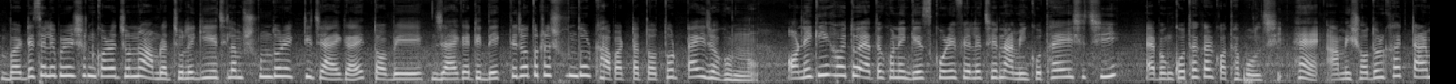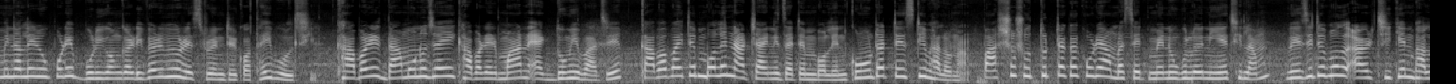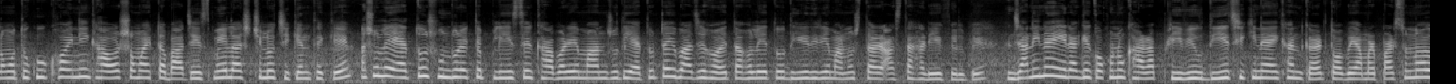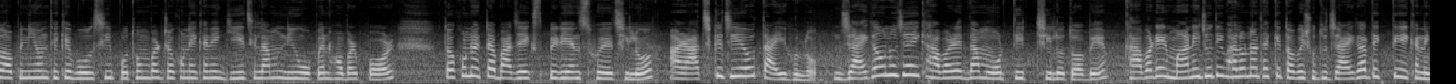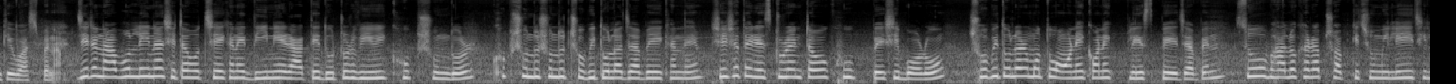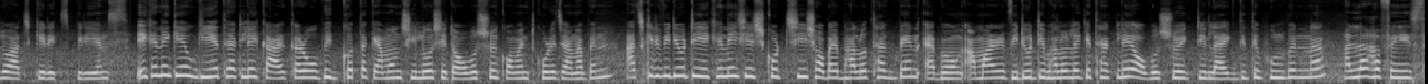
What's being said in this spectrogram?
Birthday celebration করার জন্য আমরা চলে গিয়েছিলাম সুন্দর একটি জায়গায়, তবে জায়গাটি দেখতে যতটা সুন্দর, খাবারটা ততটাই জঘন্য। অনেকেই হয়তো এতক্ষণে গেস করে ফেলেছেন আমি কোথায় এসেছি। এবং কোথাকার কথা বলছি? হ্যাঁ আমি সদরঘাট টার্মিনালের উপরে বুড়িগঙ্গা রিভার ভিউ রেস্টুরেন্টের কথাই বলছি। খাবারের দাম অনুযায়ী খাবারের মান একদমই বাজে। কাবাব আইটেম বলেন আর চাইনিজ আইটেম বলেন, কোনোটার টেস্টই ভালো না। পাঁচশো সত্তর টাকা করে আমরা সেট মেনুগুলো নিয়েছিলাম। ভেজিটেবল আর চিকেন ভালো মতো কুক হয়নি। খাওয়ার সময় একটা বাজে স্মেল আসছিল চিকেন থেকে। আসলে এত সুন্দর একটা প্লেসের খাবারের মান যদি এতটাই বাজে হয়, তাহলে তো ধীরে ধীরে মানুষ তার আস্থা হারিয়ে ফেলবে। জানি না এর আগে কখনো খারাপ রিভিউ দিয়েছি কিনা এখানকার, তবে আমার পার্সোনাল অপিনিয়ন থেকে বলছি, প্রথমবার যখন এখানে গিয়েছিলাম নিউ ওপেন হবার পর তখন একটা বাজে এক্সপিরিয়েন্স হয়েছিল। আর আজকে যেও তাই হলো। জায়গা অনুযায়ী খাবারের দাম অর্থিত ছিল, তবে খাবারের মানে যদি ভালো না থাকে, তবে শুধু জায়গা দেখতে এখানে কেউ আসবে না। যেটা না বললেই না, সেটা হচ্ছে এখানে দিনে রাতে দুটোর ভিউই খুব সুন্দর। খুব সুন্দর সুন্দর ছবি তোলা যাবে এখানে। সেই সাথে রেস্টুরেন্টটাও খুব বেশি বড়। ছবি তোলার মতো অনেক অনেক প্লেস পেয়ে যাবেন। সো ভালো খারাপ সব কিছু মিলিয়েই ছিল আজকের এক্সপিরিয়েন্স এখানে কেউ গিয়ে থাকলে কার কার অভিজ্ঞতা কেমন ছিল সেটা অবশ্যই কমেন্ট করে জানাবেন। আজকের ভিডিওটি এখানেই শেষ করছি। সবাই ভালো থাকবেন এবং আমার ভিডিওটি ভালো লেগে থাকলে অবশ্যই একটি লাইক দিতে ভুলবেন না। আল্লাহ হাফেজ।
